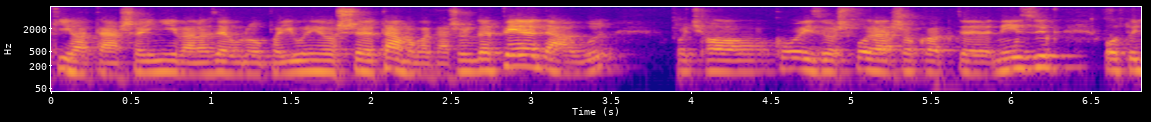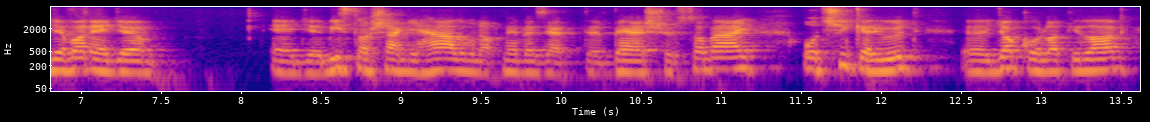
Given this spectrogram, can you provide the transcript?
kihatásai nyilván az Európai Uniós támogatások. De például, hogyha a kohéziós forrásokat nézzük, ott ugye van egy egy biztonsági hálónak nevezett belső szabály, ott sikerült gyakorlatilag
